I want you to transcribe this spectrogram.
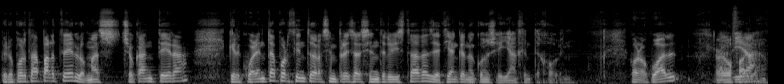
Pero por otra parte, lo más chocante era que el 40% de las empresas entrevistadas decían que no conseguían gente joven. Con lo cual, Algo había- falla.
